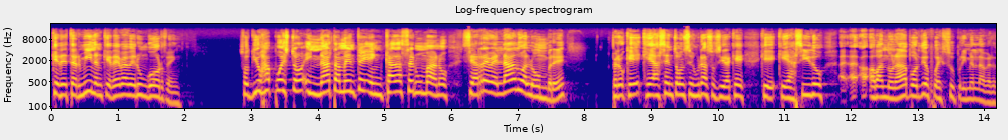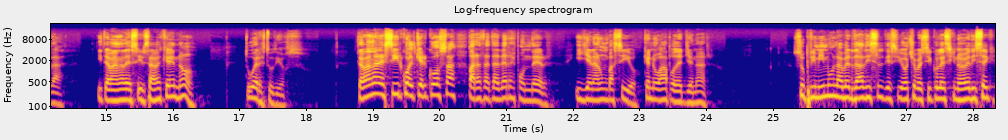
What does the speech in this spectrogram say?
que determinan que debe haber un orden. So, Dios ha puesto innatamente en cada ser humano, se ha revelado al hombre, pero ¿qué, hace entonces una sociedad que, que, ha sido abandonada por Dios? Pues suprimen la verdad. Y te van a decir, ¿sabes qué? No, tú eres tu Dios. Te van a decir cualquier cosa para tratar de responder y llenar un vacío que no vas a poder llenar suprimimos la verdad, dice el 18, versículo 19, dice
